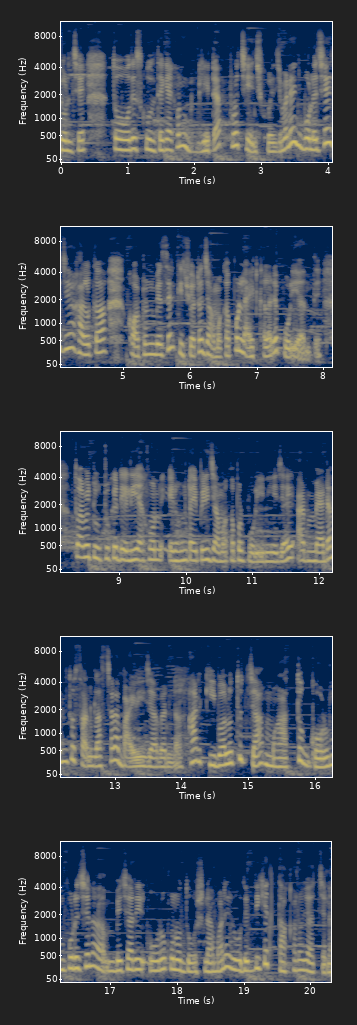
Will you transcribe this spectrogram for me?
চলছে, তো ওদের স্কুল থেকে এখন গেট আপ পুরো চেঞ্জ করেছে মানে বলেছে যে হালকা কটন বেসের কিছু একটা জামা কাপড় লাইট কালারে পরিয়ে আনতে। তো আমি টুকটুকে ডেলি এখন এরকম টাইপেরই জামা কাপড় পরিয়ে নিয়ে যাই। আর ম্যাডাম তো সানগ্লাস ছাড়া বাইরেই যাবেন না। আর কি বলো তো যা মারাত্মক গরম পড়েছে না, বেচারির ওরও কোনো দোষ না। মানে রোদের দিকে তাকানো যাচ্ছে না।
